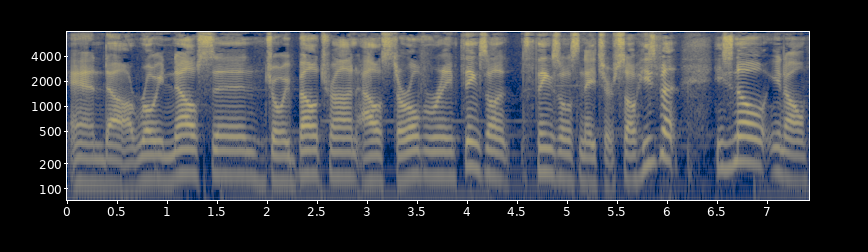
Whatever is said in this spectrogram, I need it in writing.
and uh, Roy Nelson, Joey Beltran, Alistair Overeem, things on things of those nature. So he's been he's no you know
